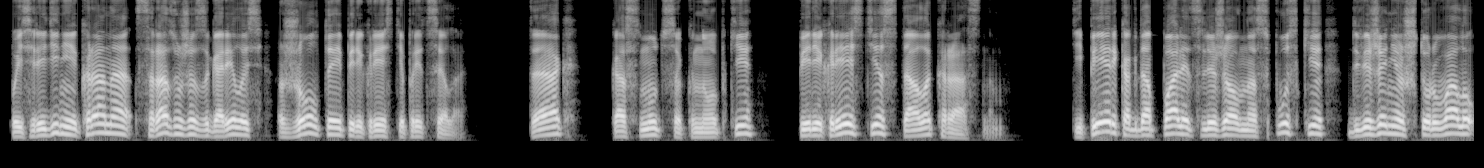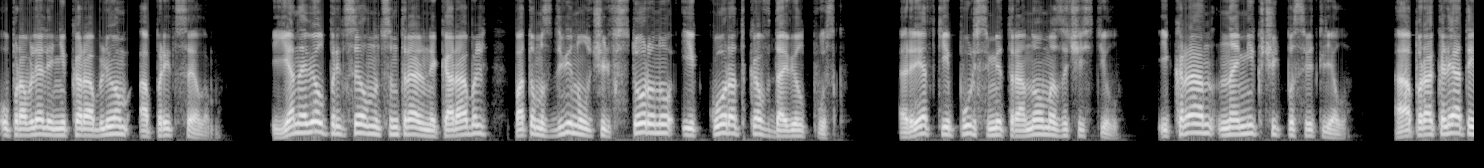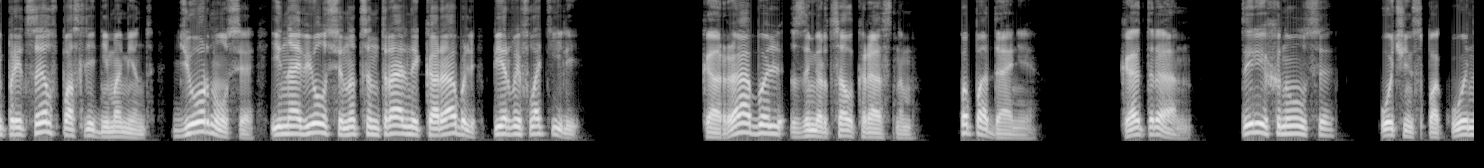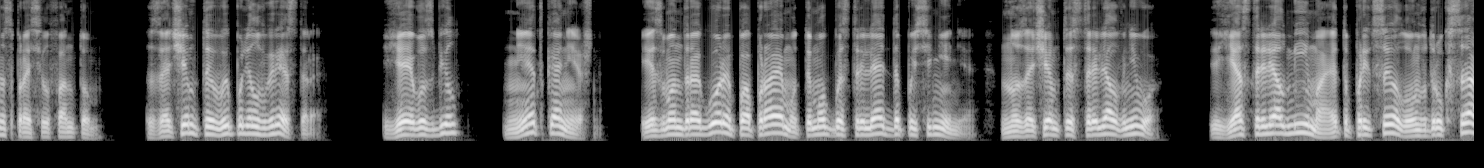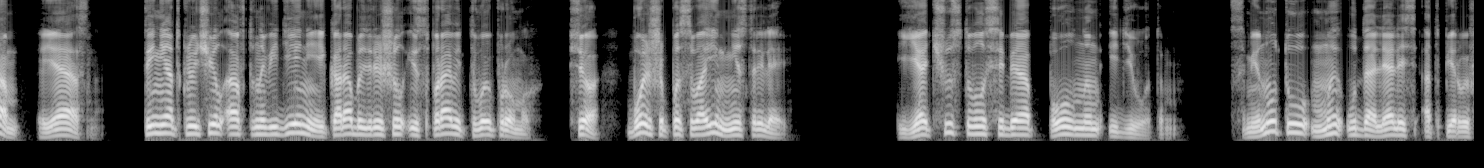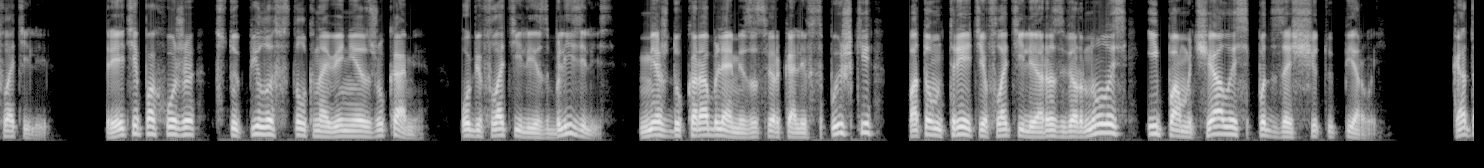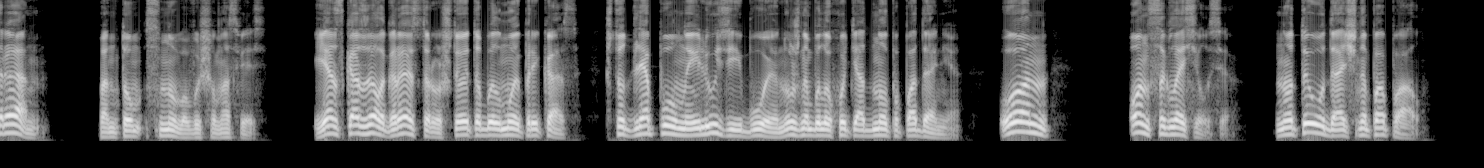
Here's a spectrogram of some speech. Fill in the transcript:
Посередине экрана сразу же загорелось желтое перекрестие прицела. Так, коснуться кнопки, перекрестие стало красным. Теперь, когда палец лежал на спуске, движение штурвала управляли не кораблем, а прицелом. Я навел прицел на центральный корабль, потом сдвинул чуть в сторону и коротко вдавил пуск. Редкий пульс метронома зачастил. Экран на миг чуть посветлел а проклятый прицел в последний момент дернулся и навелся на центральный корабль первой флотилии. Корабль замерцал красным. Попадание. «Катран, ты рехнулся?» — очень спокойно спросил Фантом. «Зачем ты выпалил в Грестера?» «Я его сбил?» «Нет, конечно. Из Мандрагоры по прайму ты мог бы стрелять до посинения. Но зачем ты стрелял в него?» Я стрелял мимо, это прицел, он вдруг сам. Ясно. Ты не отключил автонаведение, и корабль решил исправить твой промах. Все, больше по своим не стреляй. Я чувствовал себя полным идиотом. С минуту мы удалялись от первой флотилии. Третья, похоже, вступила в столкновение с жуками. Обе флотилии сблизились, между кораблями засверкали вспышки, Потом третья флотилия развернулась и помчалась под защиту первой. «Катран!» — Фантом снова вышел на связь. «Я сказал Грестеру, что это был мой приказ, что для полной иллюзии боя нужно было хоть одно попадание. Он... он согласился. Но ты удачно попал».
